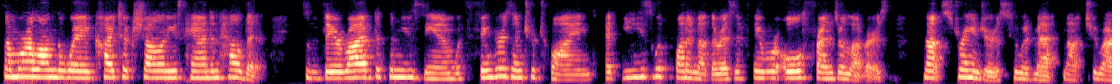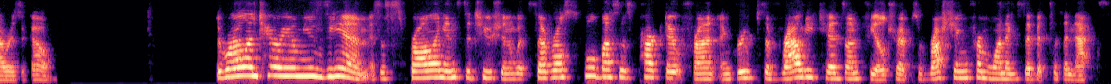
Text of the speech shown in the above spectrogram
Somewhere along the way, Kai took Shalini's hand and held it, so that they arrived at the museum with fingers intertwined, at ease with one another as if they were old friends or lovers, not strangers who had met not two hours ago. The Royal Ontario Museum is a sprawling institution with several school buses parked out front and groups of rowdy kids on field trips rushing from one exhibit to the next.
